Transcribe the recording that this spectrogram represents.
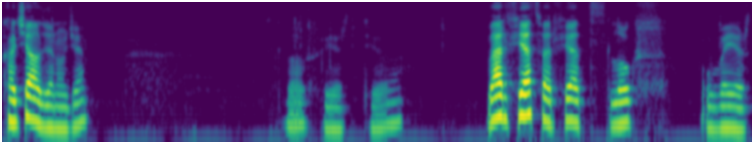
Kaça alacaksın hocam? Logs weird diyor. Ver fiyat ver fiyat. Logs weird.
